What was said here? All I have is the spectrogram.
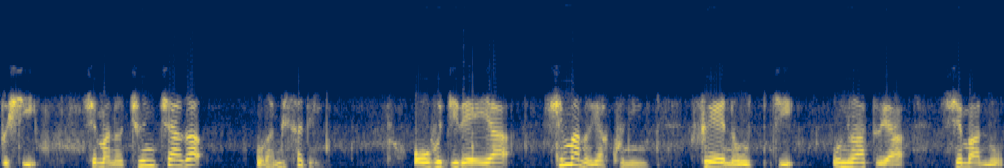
とし、島のチュンチャーがうがみさびん。大藤霊や島の役人、フェイのうち、うぬあとや島の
